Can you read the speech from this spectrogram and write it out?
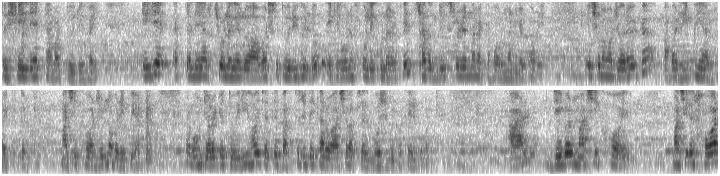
তো সেই লেয়ারটা আবার তৈরি হয়। এই যে একটা লেয়ার চলে গেল, আবার সে তৈরি হইল, এটাকে বলে ফলিকুলার ফেজ সাধারণত স্ট্রোজেন নামে একটা হরমোন এটা করে। এই সময় আমার জ্বরেরটা আবার রিপেয়ার হয় ভিতরটা মাসিক হওয়ার জন্য আবার রিপেয়ার হয়। এবং জ্বরটা তৈরি হয় যাতে বাচ্চা যদি কারও আসে, বাচ্চা বসবে কোথায় এরকম একটা। আর যেবার মাসিক হয় মাসিকের হওয়ার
